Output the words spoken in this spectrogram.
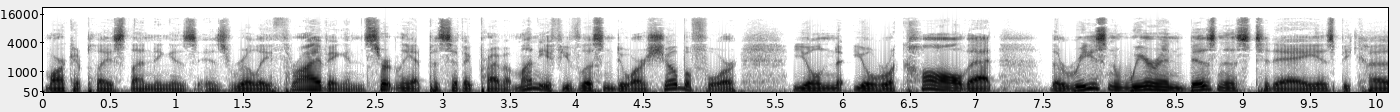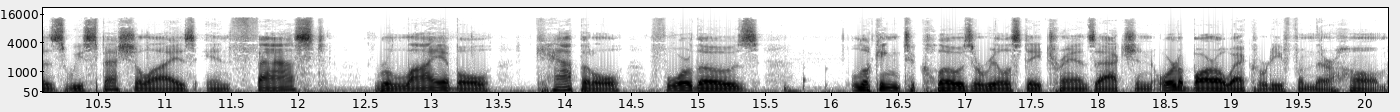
marketplace lending is, is really thriving. And certainly at Pacific Private Money, if you've listened to our show before, you'll, you'll recall that the reason we're in business today is because we specialize in fast, reliable capital for those looking to close a real estate transaction or to borrow equity from their home.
